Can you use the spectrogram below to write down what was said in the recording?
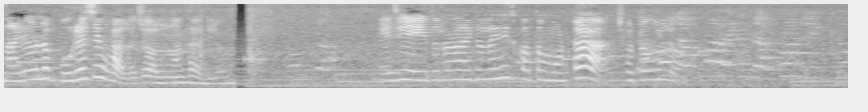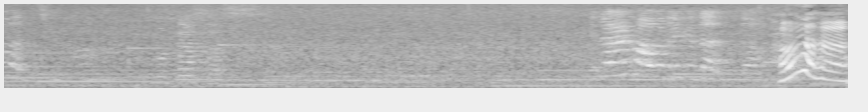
নারকেলগুলো পুড়েছে ভালো জল না থাকলেও। এই যে এই দুটো নারকেল দেখিস কত মোটা ছোটগুলো। হ্যাঁ হ্যাঁ।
